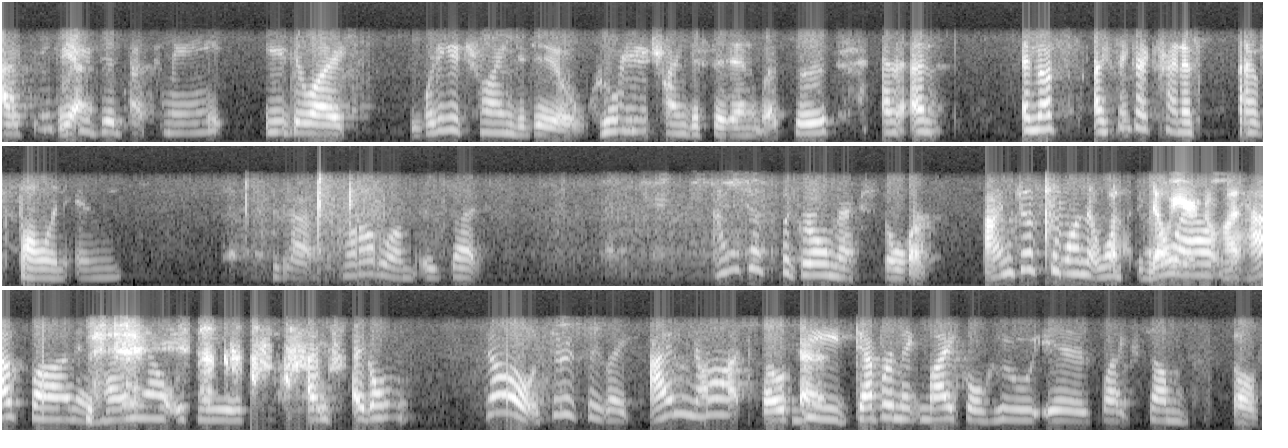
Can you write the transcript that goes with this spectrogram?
I think if Yeah. you did that to me, you'd be like, what are you trying to do? Who are you trying to fit in with? So, and and and that's I think I kind of have fallen into that problem is that I'm just the girl next door. I'm just the one that wants to go you're out not. and have fun and hang out with you. I I don't no seriously like I'm not Okay. the Debra McMichael who is like some Oh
